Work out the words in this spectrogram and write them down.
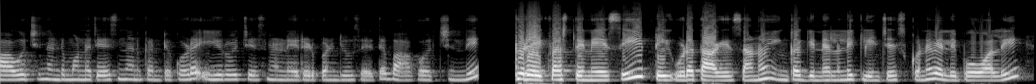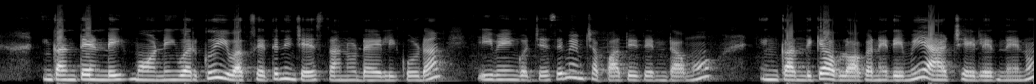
బాగా వచ్చిందంటే మొన్న చేసిన దానికంటే కూడా ఈ రోజు చేసిన నేరేడు పండు జ్యూస్ అయితే బాగా వచ్చింది. బ్రేక్ఫాస్ట్ తినేసి టీ కూడా తాగేసాను ఇంకా గిన్నెలన్నీ క్లీన్ చేసుకొని వెళ్ళిపోవాలి. ఇంకా అంతే అండి. మార్నింగ్ వరకు ఈ వర్క్స్ అయితే నేను చేస్తాను డైలీ కూడా. ఈవినింగ్ వచ్చేసి మేము చపాతీ తింటాము. ఇంకా అందుకే ఆ వ్లాగ్ అనేది ఏమీ యాడ్ చేయలేదు నేను.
